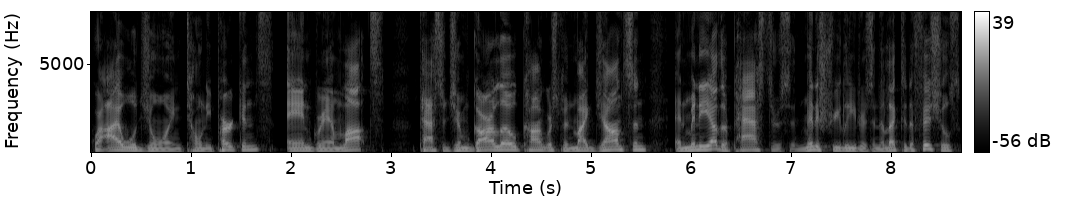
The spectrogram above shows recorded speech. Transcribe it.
where I will join Tony Perkins, Anne Graham Lotz, Pastor Jim Garlow, Congressman Mike Johnson, and many other pastors and ministry leaders and elected officials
